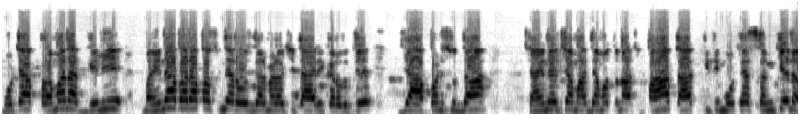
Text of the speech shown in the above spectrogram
मोठ्या प्रमाणात गेली. महिनाभरापासून या रोजगार मेळाव्याची तयारी करत होते. जे आपण सुद्धा चॅनलच्या माध्यमातून आज पाहतात किती मोठ्या संख्येनं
